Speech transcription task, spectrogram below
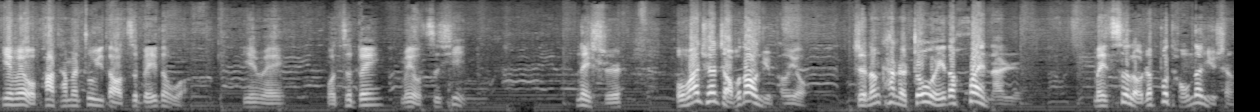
因为我怕他们注意到自卑的我，因为我自卑没有自信。那时我完全找不到女朋友，只能看着周围的坏男人，每次搂着不同的女生，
